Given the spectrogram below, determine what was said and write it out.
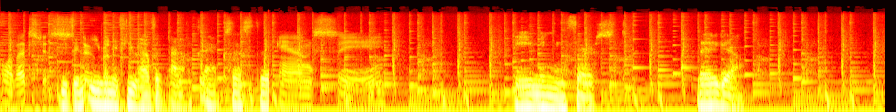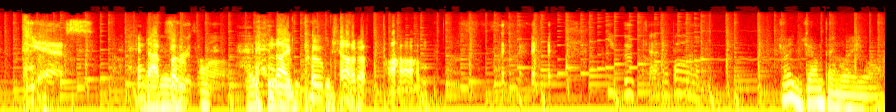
Well, that's just Even stupid. even if you have ac- access to And see aiming first. There you go. Yes! And I pooped. Oh, And I pooped out a bomb. You pooped out a bomb. Try jumping where you are.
